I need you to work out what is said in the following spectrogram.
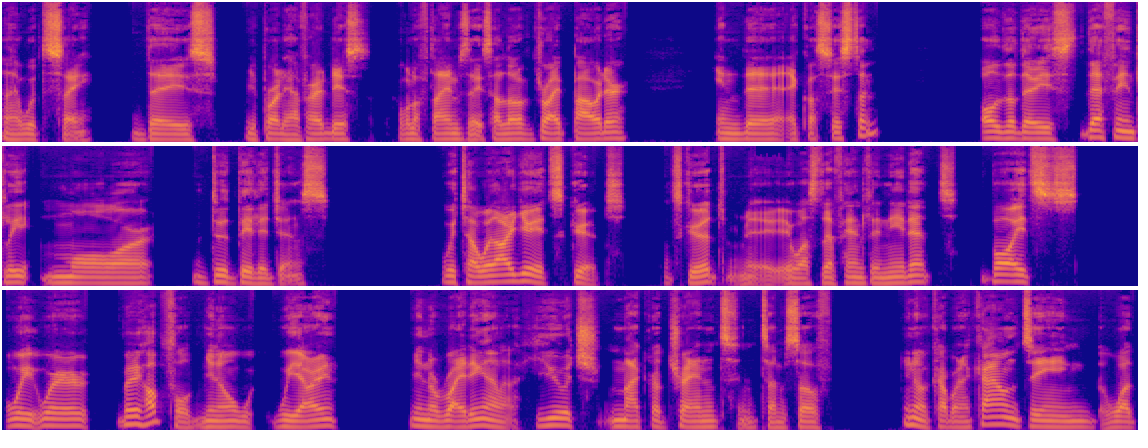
I would say there's you probably have heard this a couple of times. There's a lot of dry powder in the ecosystem, although there is definitely more due diligence, which I would argue it's good. It's good. It was definitely needed, but it's we we're very hopeful. You know, we are, you know, riding a huge macro trend in terms of, you know, carbon accounting, what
